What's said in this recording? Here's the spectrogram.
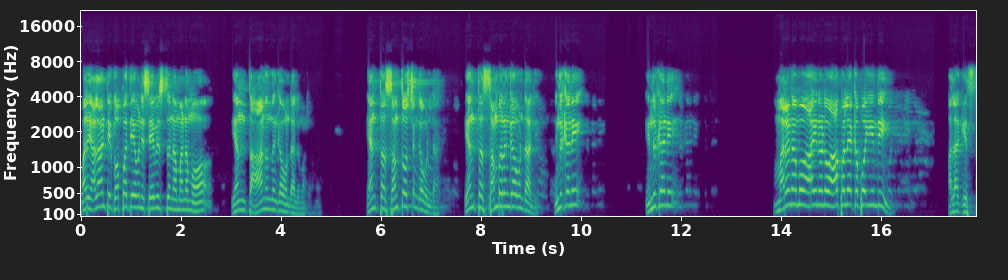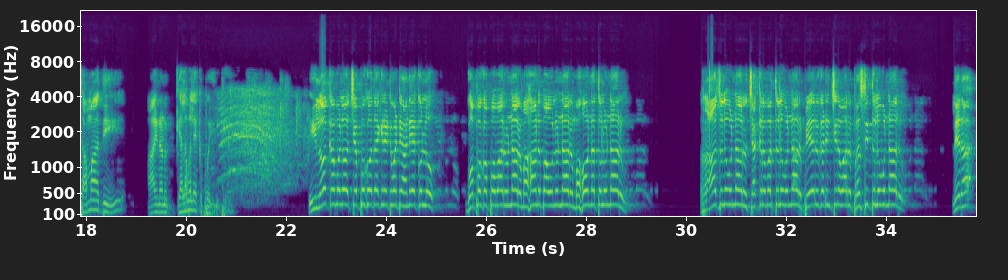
మరి అలాంటి గొప్ప దేవుని సేవిస్తున్న మనము ఎంత ఆనందంగా ఉండాలి మనం ఎంత సంతోషంగా ఉండాలి? ఎంత సంబరంగా ఉండాలి? ఎందుకని? ఎందుకని? మరణము ఆయనను ఆపలేకపోయింది. అలాగే సమాధి ఆయనను గెలవలేకపోయింది. ఈ లోకములో చెప్పుకోదగినటువంటి అనేకులు గొప్ప గొప్ప వారు ఉన్నారు మహానుభావులు ఉన్నారు మహోన్నతులు ఉన్నారు రాజులు ఉన్నారు చక్రవర్తులు ఉన్నారు పేరు గడించిన వారు ప్రసిద్ధులు ఉన్నారు. లేరా?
